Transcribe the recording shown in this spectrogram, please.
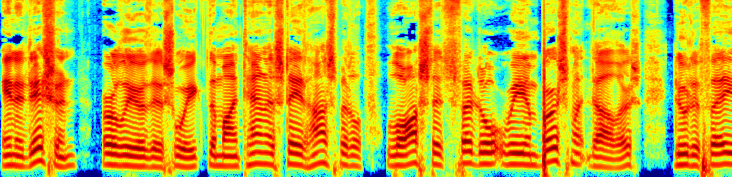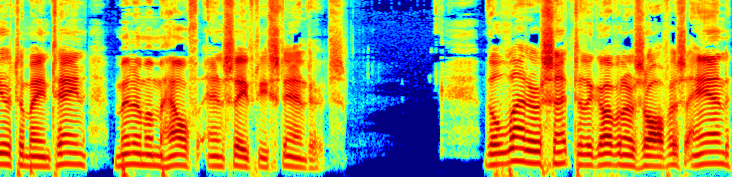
In addition, earlier this week, the Montana State Hospital lost its federal reimbursement dollars due to failure to maintain minimum health and safety standards. The letter sent to the governor's office and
